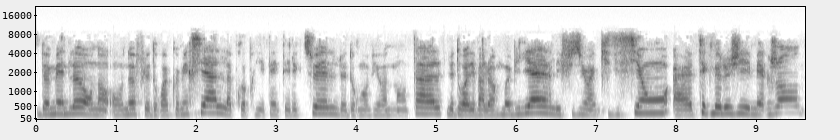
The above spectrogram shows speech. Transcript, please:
domaine-là, on, offre le droit commercial, la propriété intellectuelle, le droit environnemental, le droit des valeurs mobilières, les fusions-acquisitions, euh, technologies émergentes.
